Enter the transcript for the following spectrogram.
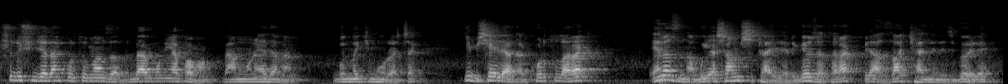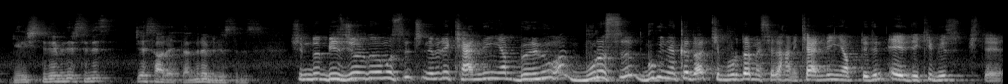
şu düşünceden kurtulmanız lazım. Ben bunu yapamam, ben bunu edemem, bununla kim uğraşacak gibi şeylerden kurtularak en azından bu yaşanmış hikayeleri göz atarak biraz daha kendinizi böyle geliştirebilirsiniz, cesaretlendirebilirsiniz. Şimdi bizce uygulaması içinde bir de kendin yap bölümü var. Burası bugüne kadar ki burada mesela hani kendin yap dedin evdeki bir işte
